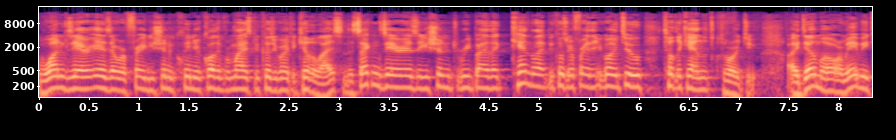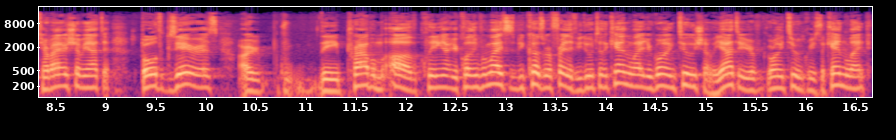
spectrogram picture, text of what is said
One xera is that we're afraid you shouldn't clean your clothing from lice because you're going to kill the lice, and the second xera is that you shouldn't read by the candlelight because you're afraid that you're going to tilt the candle toward you. Idilma, or maybe Tarvaya Shamayata, both Xeras are the problem of cleaning out your clothing from lights is because we're afraid if you do it to the candlelight, you're going to Shamayata, you're going to increase the candlelight.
